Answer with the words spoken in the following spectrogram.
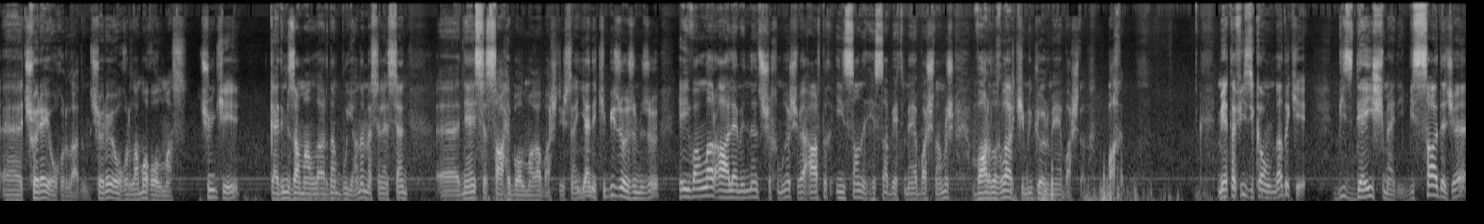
ə, çörək oğurladın. Çörək oğurlamaq olmaz. Çünki qədim zamanlardan bu yana məsələn sən ə, nəyisə sahib olmağa başlayırsan. Yəni ki, biz özümüzü heyvanlar aləmindən çıxmış və artıq insan hesab etməyə başlamış varlıqlar kimi görməyə başladıq. Baxın. Metafizika ondadır ki, biz dəyişmədik. Biz sadəcə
